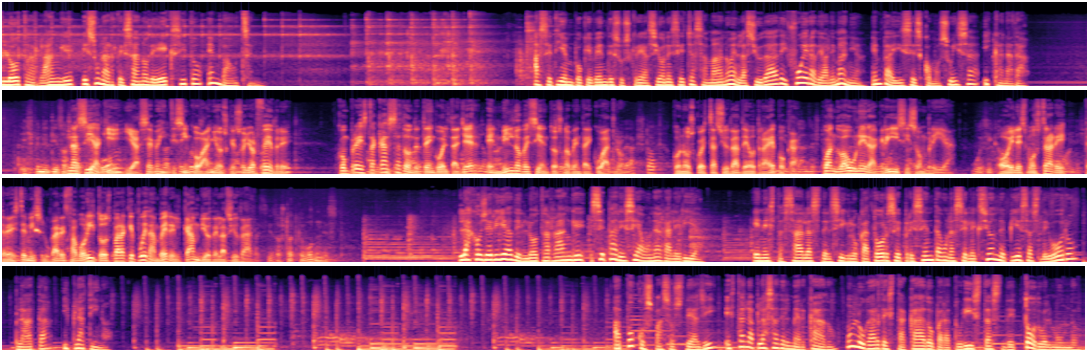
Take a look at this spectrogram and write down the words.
Lothar Lange es un artesano de éxito en Bautzen. Hace tiempo que vende sus creaciones hechas a mano en la ciudad y fuera de Alemania, en países como Suiza y Canadá. Nací aquí y hace 25 años que soy orfebre. Compré esta casa donde tengo el taller en 1994. Conozco esta ciudad de otra época, cuando aún era gris y sombría. Hoy les mostraré tres de mis lugares favoritos para que puedan ver el cambio de la ciudad. La joyería de Lothar Range se parece a una galería. En estas salas del siglo XIV presenta una selección de piezas de oro, plata y platino. A pocos pasos de allí está la Plaza del Mercado, un lugar destacado para turistas de todo el mundo.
